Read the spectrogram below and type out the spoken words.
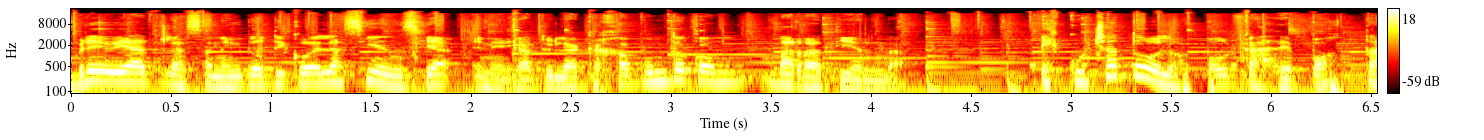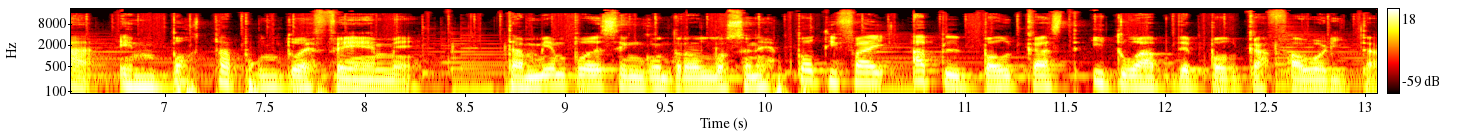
Breve Atlas Anecdótico de la Ciencia en elgatoylacaja.com barra tienda. Escucha todos los podcasts de Posta en posta.fm. También puedes encontrarlos en Spotify, Apple Podcast y tu app de podcast favorita.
